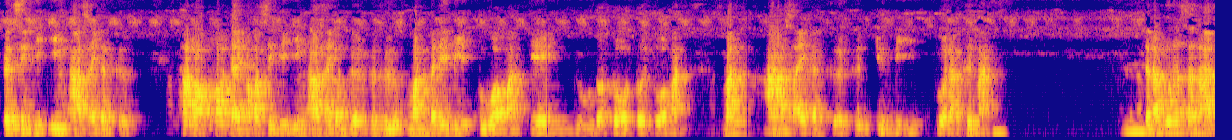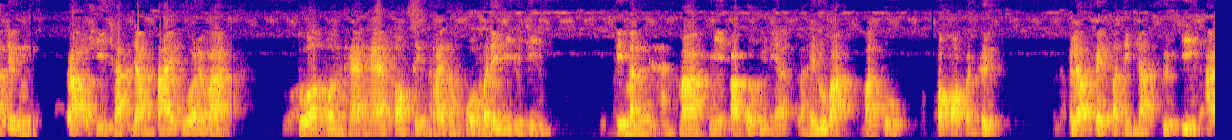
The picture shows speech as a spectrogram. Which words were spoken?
เป็นสิ่งที่อิงอาศัยกันเกิด ถ้าเราเข้าใจคำว่าสิ่งที่อิงอาศัยกันเกิดก็คือ มันไม่ได้มีตัวมันเองอยู่โดดๆโดยตัวมัน มันอาศัยกันเกิดขึ้นจึงมีตัวนั้นขึ้นมาฉะนั้นพุทธศาสนาจึงกล่าวชี้ชัดอย่างตายตัวเลยว่า ตัวตนแท้ๆของสิ่งทั้งหลายทั้งปวงไม่ได้มีอยู่จริง ที่มันมามีปรากฏอยู่เนี่ยเราให้รู้ว่ามันถูกประกอบกันขึ้น เรียกว่าเป็นปฏิจจ์คืออิงอา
